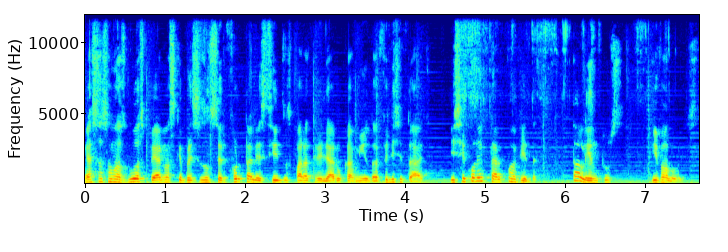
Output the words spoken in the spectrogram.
Essas são as duas pernas que precisam ser fortalecidas para trilhar o caminho da felicidade e se conectar com a vida, talentos e valores.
